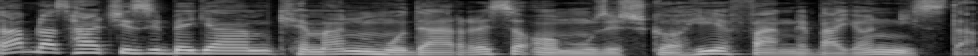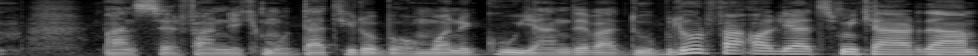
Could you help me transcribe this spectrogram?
قبل از هر چیزی بگم که من مدرس آموزشگاهی فن بیان نیستم. من صرفا یک مدتی رو به عنوان گوینده و دوبلور فعالیت می کردم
